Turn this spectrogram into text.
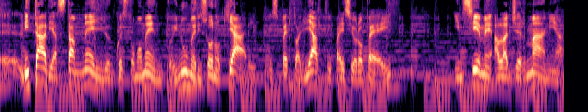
Eh, L'Italia sta meglio in questo momento, i numeri sono chiari rispetto agli altri paesi europei insieme alla Germania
